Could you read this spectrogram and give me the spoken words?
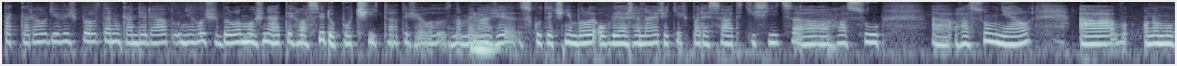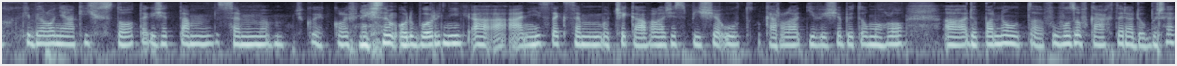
Tak Karel Diviš byl ten kandidát, u něhož bylo možné ty hlasy dopočítat. Že jo? Znamená, hmm. že skutečně bylo ověřené, že těch 50 tisíc eh, hlasů hlasů měl a ono mu chybělo nějakých 100, takže tam jsem, jakkoliv nejsem odborník a, a, a nic, tak jsem očekávala, že spíše u Karla Diviše by to mohlo dopadnout v úvozovkách teda dobře.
